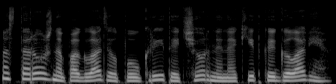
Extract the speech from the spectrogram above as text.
Осторожно погладил по укрытой черной накидкой голове.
